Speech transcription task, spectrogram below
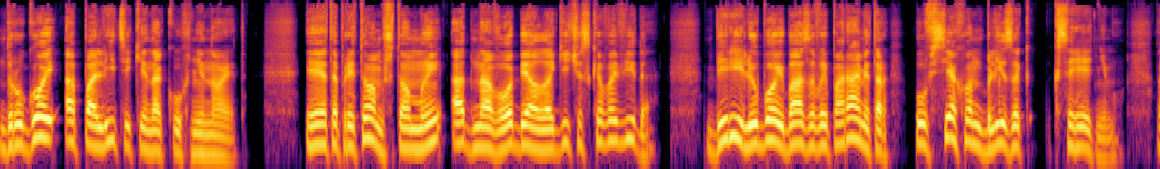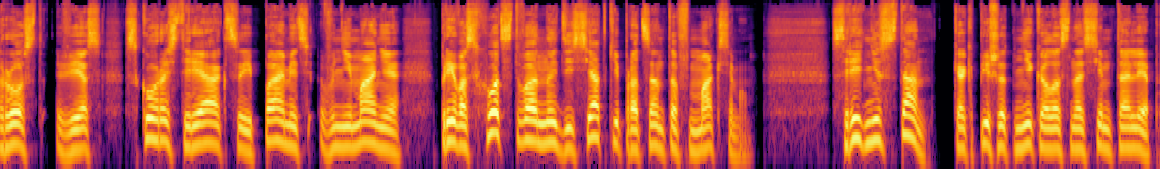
другой о политике на кухне ноет. И это при том, что мы одного биологического вида. Бери любой базовый параметр, у всех он близок к среднему. Рост, вес, скорость реакции, память, внимание, превосходство на десятки процентов максимум. Средний стан, как пишет Николас Насим Талеб,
